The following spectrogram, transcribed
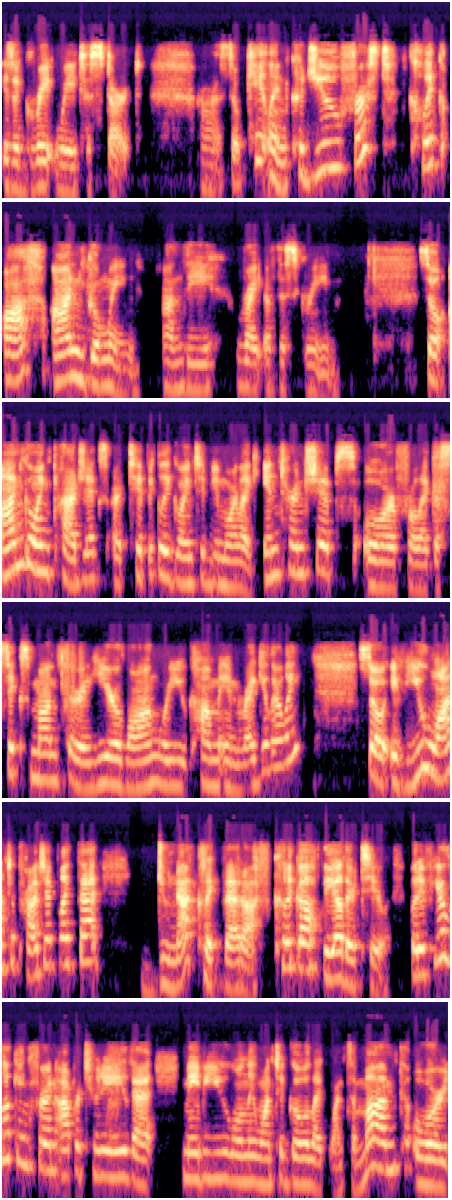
is a great way to start. Uh, so Caitlin, could you first click off ongoing on the right of the screen? So ongoing projects are typically going to be more like internships or for like a six month or a year long where you come in regularly. So if you want a project like that, do not click that off. Click off the other two. But if you're looking for an opportunity that maybe you only want to go like once a month or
